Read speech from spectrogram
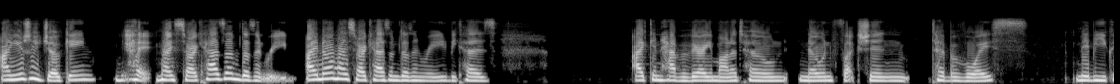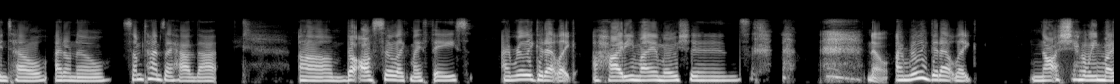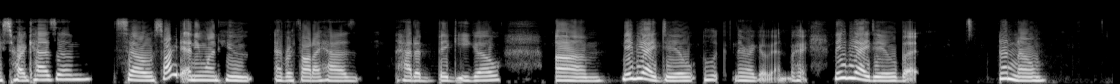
i'm usually joking but my sarcasm doesn't read. I know my sarcasm doesn't read because i can have a very monotone no inflection type of voice maybe you can tell i don't know sometimes i have that um but also like my face I'm really good at like hiding my emotions. no, I'm really good at like not showing my sarcasm. So sorry to anyone who ever thought I has had a big ego. Um, maybe I do. Oh, look, there I go again. Okay, maybe I do, but I don't know.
